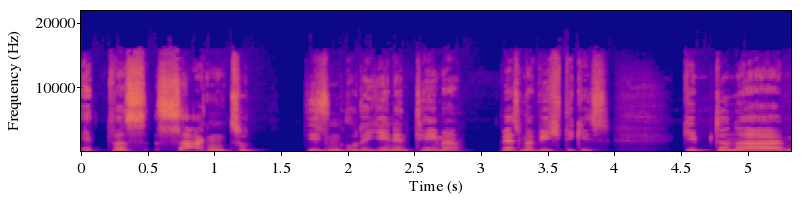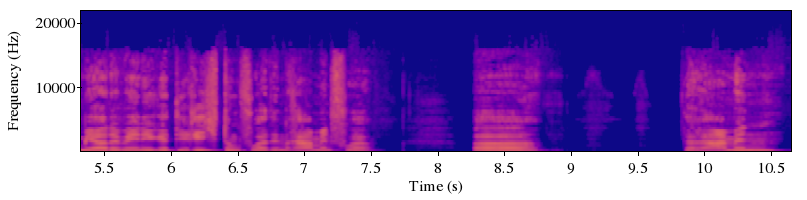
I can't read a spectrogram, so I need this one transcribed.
etwas sagen zu diesem oder jenem Thema, weil es mir wichtig ist, gibt dann auch mehr oder weniger die Richtung vor, den Rahmen vor. Äh, der Rahmen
